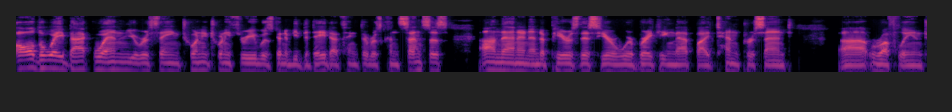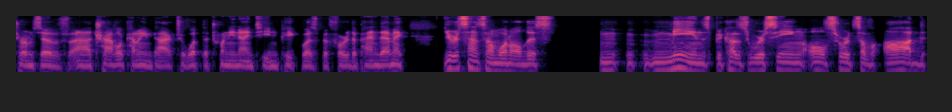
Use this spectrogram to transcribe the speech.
all the way back when you were saying 2023 was going to be the date. I think there was consensus on that, and it appears this year we're breaking that by 10 percent uh, roughly in terms of uh, travel coming back to what the 2019 peak was before the pandemic. Your sense on what all this m- means because we're seeing all sorts of odd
